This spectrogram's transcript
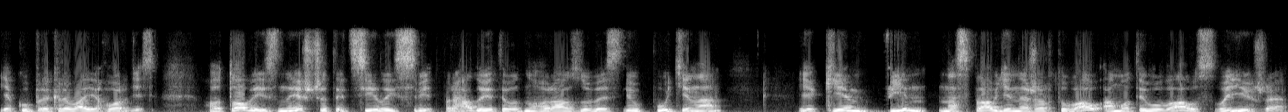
яку прикриває гордість, готовий знищити цілий світ. Пригадуєте одного разу вислів Путіна, яким він насправді не жартував, а мотивував своїх же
